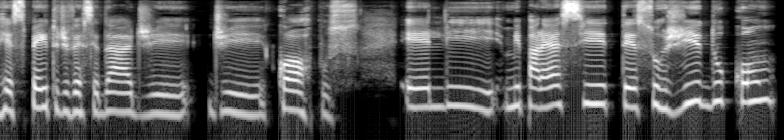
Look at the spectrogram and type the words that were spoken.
respeito e diversidade de corpos, ele me parece ter surgido com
